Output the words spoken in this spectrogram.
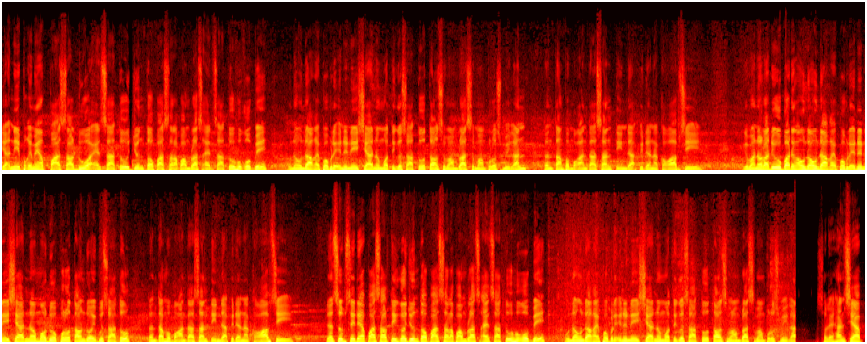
yakni primer pasal 2 ayat 1 junto pasal 18 ayat 1 huruf B Undang-Undang Republik Indonesia nomor 31 tahun 1999 tentang pemberantasan tindak pidana korupsi. Gimana diubah dengan Undang-Undang Republik Indonesia nomor 20 tahun 2001 tentang pemberantasan tindak pidana korupsi. Dan subsidi pasal 3 junto pasal 18 ayat 1 huruf B Undang-Undang Republik Indonesia nomor 31 tahun 1999. Solehan siap,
